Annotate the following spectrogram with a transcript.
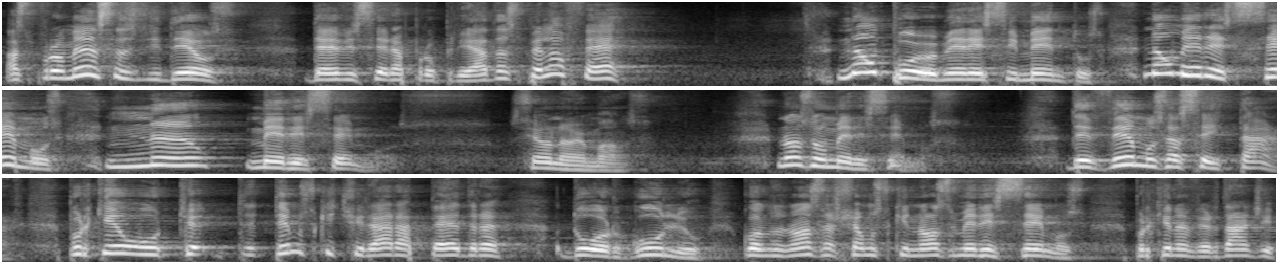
As promessas de Deus devem ser apropriadas pela fé. Não por merecimentos. Não merecemos. Não merecemos. Ou não, irmãos? Nós não merecemos. Devemos aceitar, porque o, temos que tirar a pedra do orgulho quando nós achamos que nós merecemos, porque na verdade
